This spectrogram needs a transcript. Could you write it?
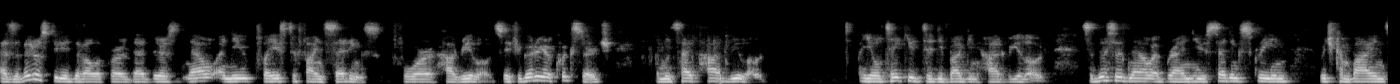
as a Visual Studio developer that there's now a new place to find settings for hot reload. So if you go to your quick search and you type hot reload, you'll take you to debugging hot reload. So this is now a brand new settings screen which combines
